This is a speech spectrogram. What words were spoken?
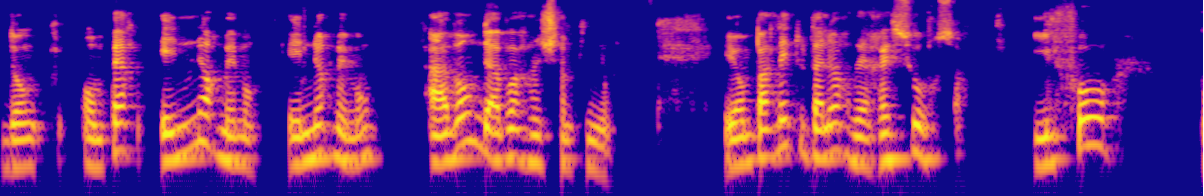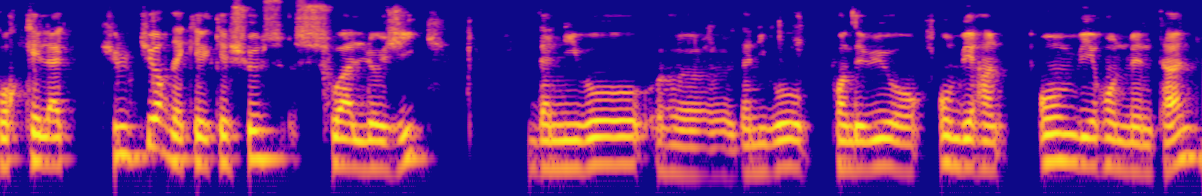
Donc, on perd énormément, énormément avant d'avoir un champignon. Et on parlait tout à l'heure des ressources. Il faut, pour que la culture de quelque chose soit logique, d'un niveau, euh, d'un niveau point de vue environ- environnemental,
